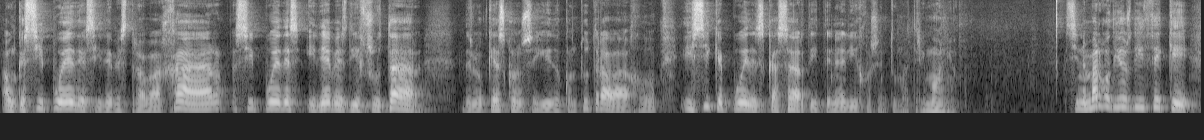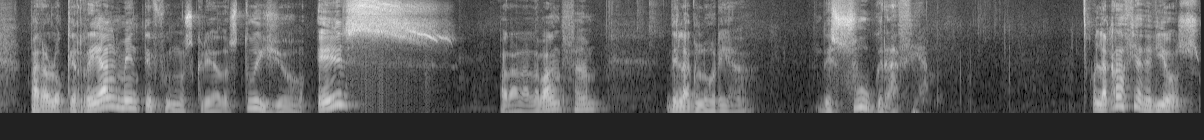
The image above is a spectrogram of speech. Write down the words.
aunque sí puedes y debes trabajar, sí puedes y debes disfrutar de lo que has conseguido con tu trabajo, y sí que puedes casarte y tener hijos en tu matrimonio. Sin embargo, Dios dice que para lo que realmente fuimos creados tú y yo es para la alabanza de la gloria de su gracia. La gracia de Dios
